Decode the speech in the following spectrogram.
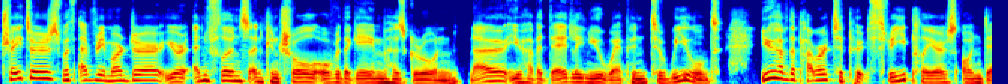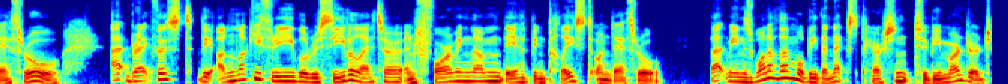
"Traitors, with every murder, your influence and control over the game has grown. Now you have a deadly new weapon to wield. You have the power to put three players on death row." At breakfast, the unlucky three will receive a letter informing them they have been placed on death row. That means one of them will be the next person to be murdered.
